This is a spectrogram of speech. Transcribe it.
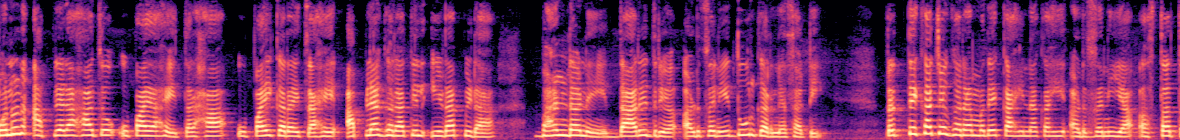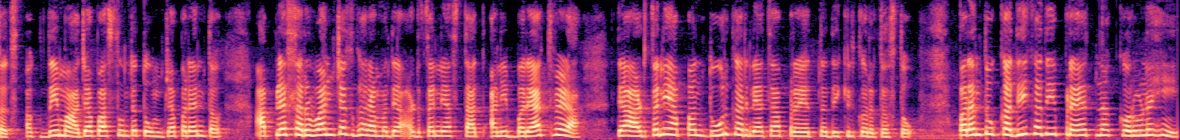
म्हणून आपल्याला हा जो उपाय आहे तर हा उपाय करायचा आहे आपल्या घरातील इडापिडा भांडणे दारिद्र्य अडचणी दूर करण्यासाठी. प्रत्येकाच्या घरामध्ये काही ना काही अडचणी या असतातच. अगदी माझ्यापासून तर तुमच्यापर्यंत आपल्या सर्वांच्याच घरामध्ये अडचणी असतात आणि बऱ्याच वेळा त्या अडचणी आपण दूर करण्याचा प्रयत्न देखील करत असतो. परंतु कधीकधी प्रयत्न करूनही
